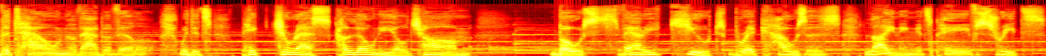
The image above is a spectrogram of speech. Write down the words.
The town of Abbeville, with its picturesque colonial charm, boasts very cute brick houses lining its paved streets,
